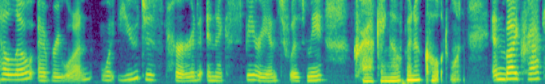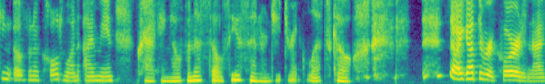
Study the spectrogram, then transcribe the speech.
Hello, everyone. What you just heard and experienced was me cracking open a cold one. And by cracking open a cold one, I mean cracking open a Celsius energy drink. Let's go. so I got to record and I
